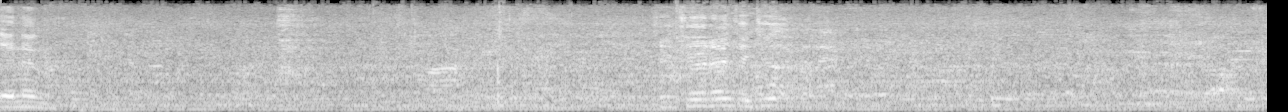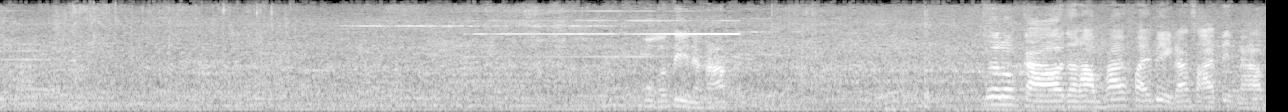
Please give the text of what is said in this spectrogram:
J1 ชื่อด้วยเช็คชื่อปกตินะครับ เมื่อลงกาวจะทำให้ไฟเบรกด้านซ้ายติดนะครับ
